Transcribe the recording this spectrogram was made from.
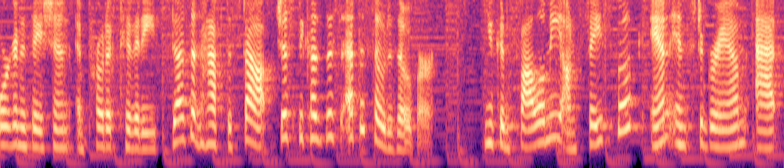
organization, and productivity doesn't have to stop just because this episode is over. You can follow me on Facebook and Instagram at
